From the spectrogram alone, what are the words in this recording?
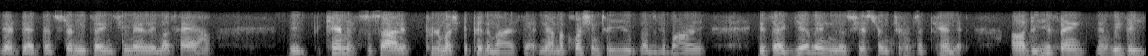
that that that certain things humanity must have. The Kemet Society pretty much epitomized that. Now, my question to you, Brother Jabari, is that given this history in terms of Kemet, uh, do you think that we could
